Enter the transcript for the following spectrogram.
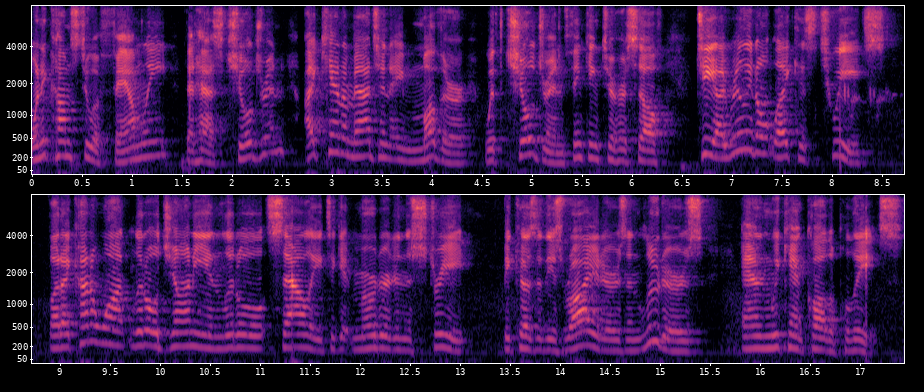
when it comes to a family that has children, I can't imagine a mother with children thinking to herself, gee, I really don't like his tweets, but I kind of want little Johnny and little Sally to get murdered in the street because of these rioters and looters, and we can't call the police.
